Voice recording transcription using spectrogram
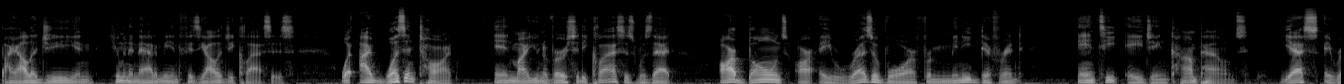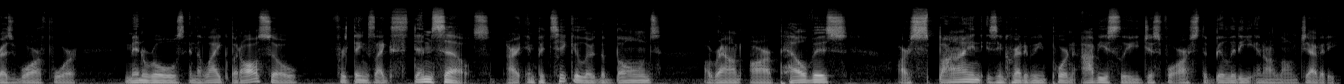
biology and human anatomy and physiology classes. What I wasn't taught in my university classes was that our bones are a reservoir for many different anti aging compounds. Yes, a reservoir for minerals and the like, but also for things like stem cells. All right, in particular, the bones around our pelvis, our spine is incredibly important, obviously, just for our stability and our longevity.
